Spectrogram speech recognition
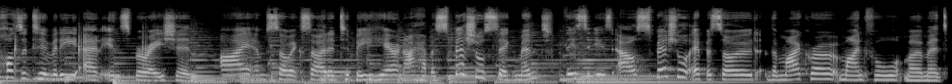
positivity and inspiration. I am so excited to be here, and I have a special segment. This is our special episode, the Micro Mindful Moment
